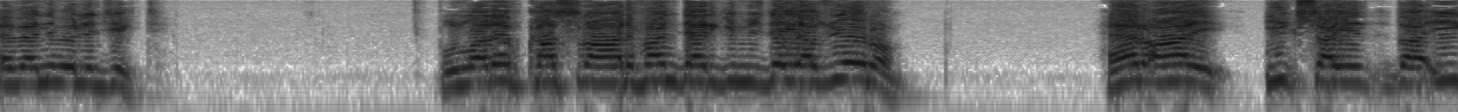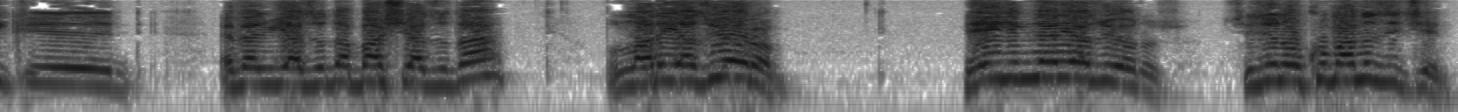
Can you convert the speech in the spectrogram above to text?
efendim ölecekti. Bunlar hep Kasra Arifan dergimizde yazıyorum. Her ay ilk sayıda, ilk e, efendim yazıda, baş yazıda bunları yazıyorum. Ne ilimler yazıyoruz? Sizin okumanız için.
